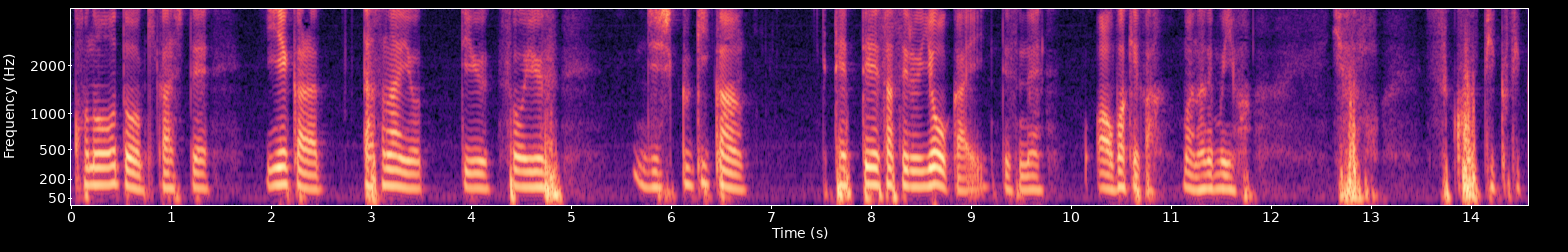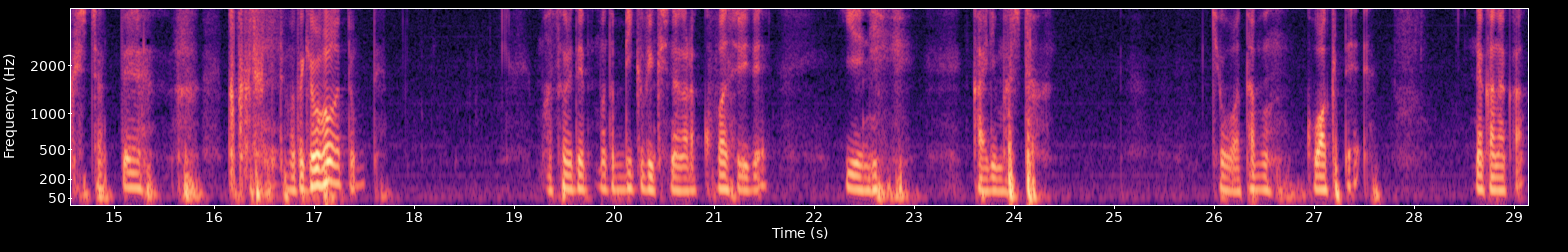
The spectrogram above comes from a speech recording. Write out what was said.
この音を聞かして家から出さないよっていう、そういう自粛期間徹底させる妖怪ですね。あ、お化けか。まあ何でもいいわ。いやでも、すごいピクピクしちゃって、カタカタってまた今日はって思って。まあそれでまたビクビクしながら小走りで家に 帰りました。今日は多分怖くて、なかなか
